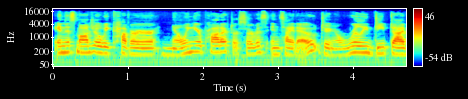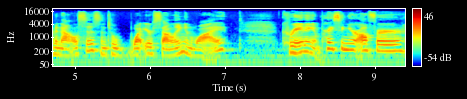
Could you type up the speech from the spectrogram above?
In this module, we cover knowing your product or service inside out, doing a really deep dive analysis into what you're selling and why creating and pricing your offer.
